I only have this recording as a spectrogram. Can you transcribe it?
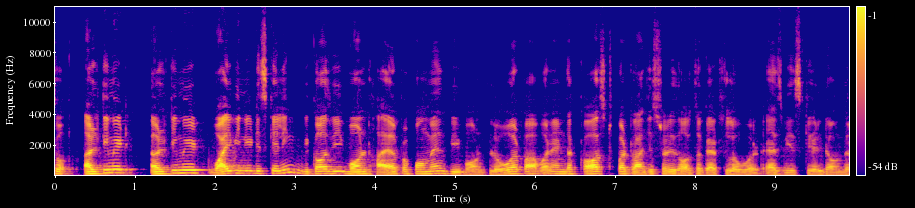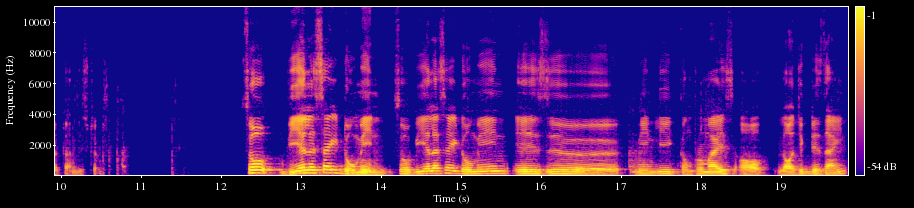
So ultimate ultimate why we need scaling? Because we want higher performance we want lower power and the cost per transistor is also gets lowered as we scale down the transistors so VLSI domain. So VLSI domain is uh, mainly compromise of logic design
